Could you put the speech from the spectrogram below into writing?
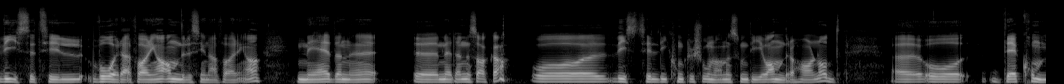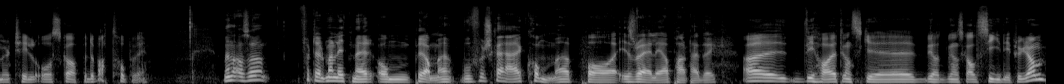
vise til våre erfaringer, andre sine erfaringer, med denne, med denne saka. Og vise til de konklusjonene som vi og andre har nådd. Og det kommer til å skape debatt, håper vi. Men altså, Fortell meg litt mer om programmet. Hvorfor skal jeg komme på Israeli Apartheid Week? Uh, vi, har et ganske, vi har et ganske allsidig program.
